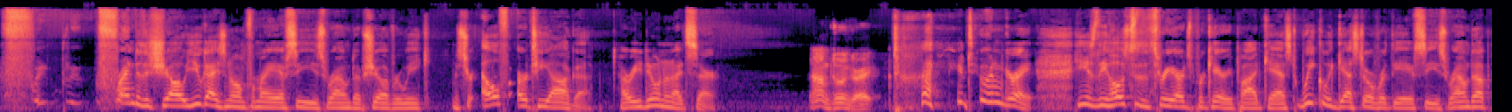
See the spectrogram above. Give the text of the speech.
f- friend of the show, you guys know him from our AFC's Roundup show every week, Mr. Alf Arteaga. How are you doing tonight, sir? I'm doing great. You're doing great. He is the host of the Three Yards Per Carry podcast, weekly guest over at the AFC's Roundup,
